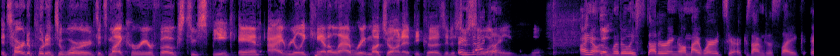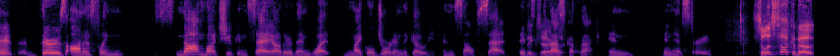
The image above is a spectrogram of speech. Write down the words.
it's hard to put into words. It's my career, folks, to speak, and I really can't elaborate much on it because it is just so unbelievable. I know So- I'm literally stuttering on my words here because I'm just like it. There's honestly not much you can say other than what Michael Jordan, the goat himself, said. It's the best comeback in in history. So let's talk about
